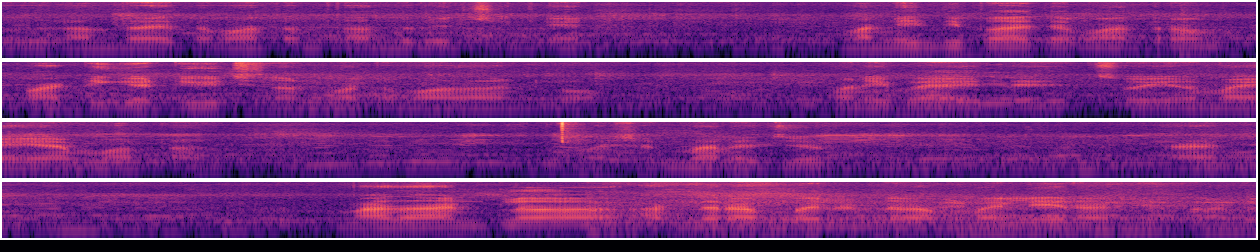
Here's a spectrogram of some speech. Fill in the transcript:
వీళ్ళందరూ అయితే మాత్రం తందూరి చికెన్. మనీదీప్ అయితే మాత్రం పార్టీ గట్టిగా ఇచ్చింది అనమాట మా దాంట్లో. మనీబాయ్ అయితే. సో ఈయన మా ఏ అన్నమాట. అసిస్టెంట్ మేనేజర్ అండ్ మా దాంట్లో అందరు అబ్బాయిలు ఉన్నారు. అమ్మాయిలు లేరు అని చెప్పాను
